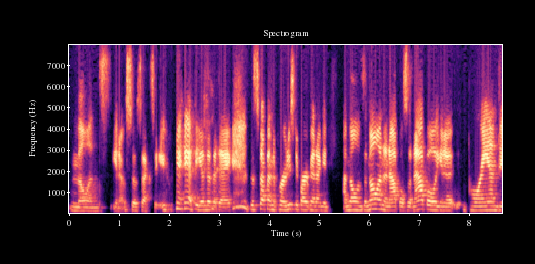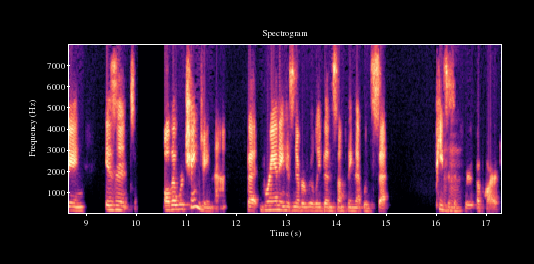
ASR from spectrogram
melons, you know, so sexy at the end of the day. The stuff in the produce department, I mean, a melon's a melon, an apple's an apple, you know, branding isn't, although we're changing that, but branding has never really been something that would set pieces mm-hmm. of fruit apart.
